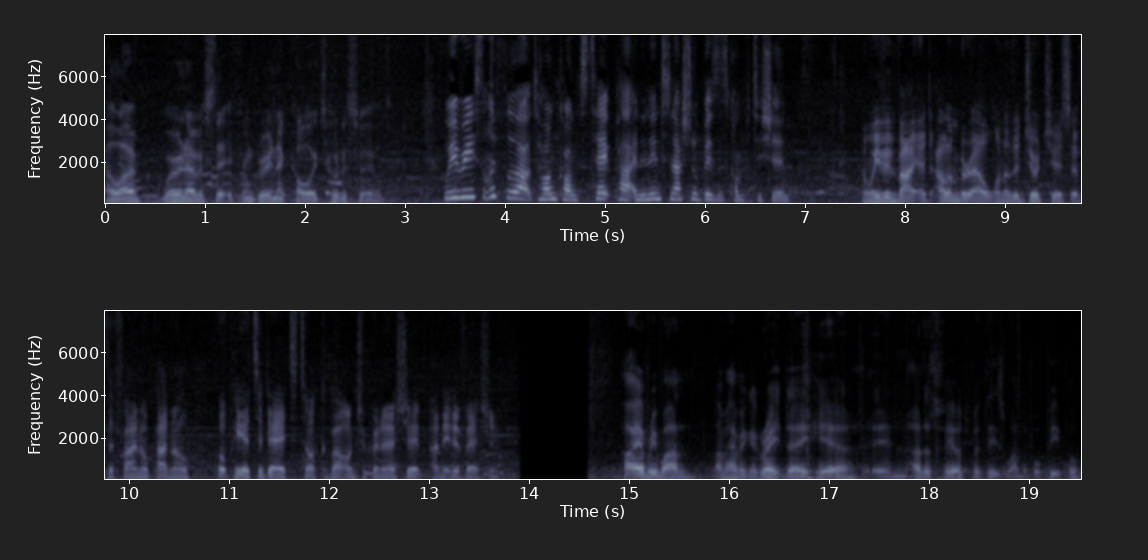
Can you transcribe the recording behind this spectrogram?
Hello, we're in Evercity from Greenhead College, Huddersfield. We recently flew out to Hong Kong to take part in an international business competition. And we've invited Alan Barrell, one of the judges of the final panel, up here today to talk about entrepreneurship and innovation. Hi everyone, I'm having a great day here in Huddersfield with these wonderful people.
